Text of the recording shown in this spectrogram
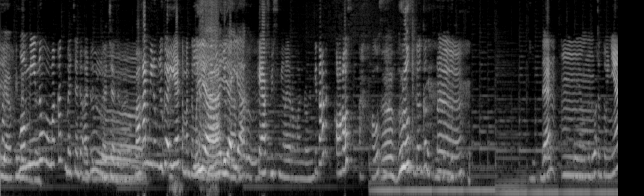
iya, bener, Mau minum mau makan baca doa Baca dulu. dulu. Baca doa. Bahkan minum juga iya teman-teman. Iya, Minum juga iya, iya. harus. Kayak harus Bismillahirrahmanirrahim. Kita kan kalau haus, ah, haus. Ah, huluk. Gegek. Eh. Dan mm, Yang kedua? tentunya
